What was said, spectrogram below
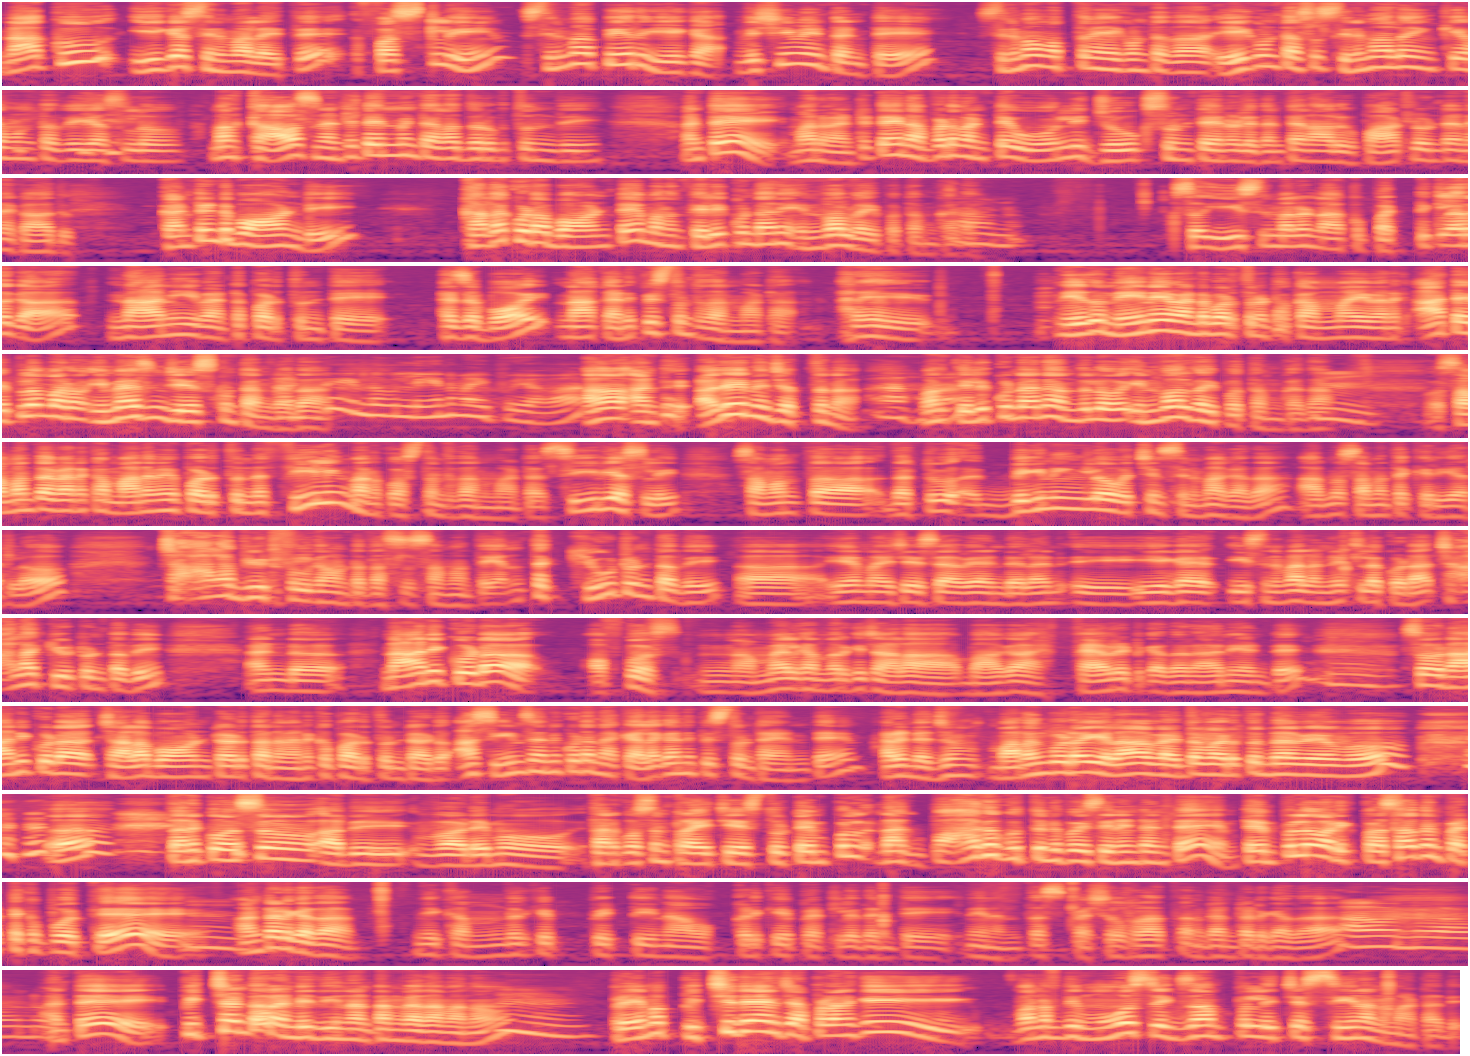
నాకు ఈగ సినిమాలు అయితే ఫస్ట్లీ సినిమా పేరు ఈగ. విషయం ఏంటంటే సినిమా మొత్తం ఏగుంటుందా ఏగుంటే అసలు సినిమాలో ఇంకేముంటుంది అసలు? మనకు కావాల్సిన ఎంటర్టైన్మెంట్ ఎలా దొరుకుతుంది? అంటే మనం ఎంటర్టైన్ అవ్వడం అంటే ఓన్లీ జోక్స్ ఉంటేనో లేదంటే నాలుగు పాటలు ఉంటేనే కాదు. కంటెంట్ బాగుండి కథ కూడా బాగుంటే మనం తెలియకుండానే ఇన్వాల్వ్ అయిపోతాం కదా. సో ఈ సినిమాలో నాకు పర్టికులర్గా నాని వెంట పడుతుంటే యాజ్ అ బాయ్ నాకు అనిపిస్తుంటుంది అనమాట అరే ఏదో నేనే వెంటబడుతున్నట్టు ఒక అమ్మాయి వెనక. ఆ టైప్లో మనం ఇమాజిన్ చేసుకుంటాం కదా. అంటే నువ్వు లీనమైపోయావా? అంటే అదే నేను చెప్తున్నా. మనం తెలియకుండానే అందులో ఇన్వాల్వ్ అయిపోతాం కదా. సమంత వెనక మనమే పడుతున్న ఫీలింగ్ మనకు వస్తుంటది అనమాట సీరియస్లీ సమంత దట్టు బిగినింగ్లో వచ్చిన సినిమా కదా ఆల్మోస్ట్ సమంత కెరియర్లో చాలా బ్యూటిఫుల్గా ఉంటుంది అసలు సమంత. ఎంత క్యూట్ ఉంటుంది. ఏమై చేసావే అండ్ ఇలాంటి ఈ సినిమాలన్నింటిలో కూడా చాలా క్యూట్ ఉంటుంది. అండ్ నాని కూడా ఆఫ్ కోర్స్ అమ్మాయిలకి అందరికీ చాలా బాగా ఫేవరెట్ కదా నాని అంటే. సో నాని కూడా చాలా బాగుంటాడు తన వెనక పడుతుంటాడు. ఆ సీన్స్ అన్ని కూడా నాకు ఎలాగ అనిపిస్తుంటాయి అంటే అరే నిజం మనం కూడా ఇలా వెంట పడుతున్నామేమో. తన కోసం అది వాడేమో తన కోసం ట్రై చేస్తూ టెంపుల్ నాకు బాగా గుర్తుండిపోయే సీన్ ఏంటంటే టెంపుల్లో వాడికి ప్రసాదం పెట్టకపోతే అంటాడు కదా మీకు అందరికీ పెట్టి నా ఒక్కడికే పెట్టలేదంటే నేను ఎంత స్పెషల్ రా తనకు అంటాడు కదా. అంటే పిచ్చి అంటారండి దీని అంటాం కదా మనం. ప్రేమ పిచ్చిదే అని చెప్పడానికి one of the most example ఇచ్చే సీన్ అనమాట అది.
